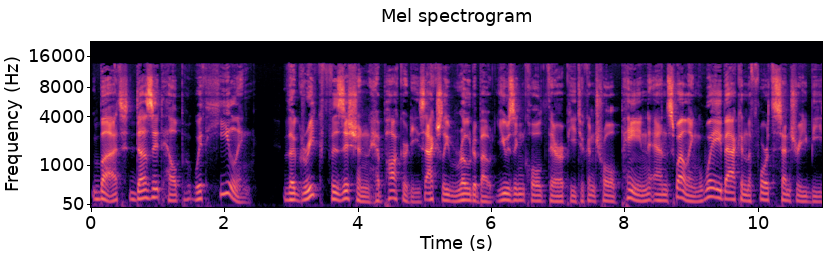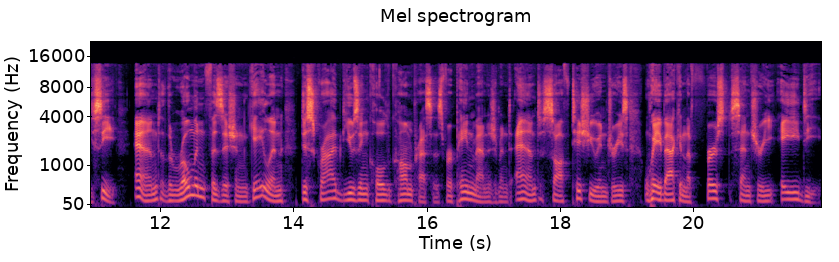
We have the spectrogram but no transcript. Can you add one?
But does it help with healing? The Greek physician Hippocrates actually wrote about using cold therapy to control pain and swelling way back in the 4th century BC, and the Roman physician Galen described using cold compresses for pain management and soft tissue injuries way back in the 1st century AD.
